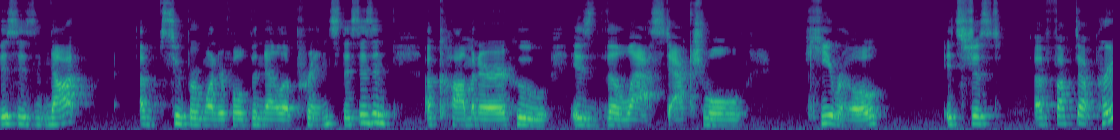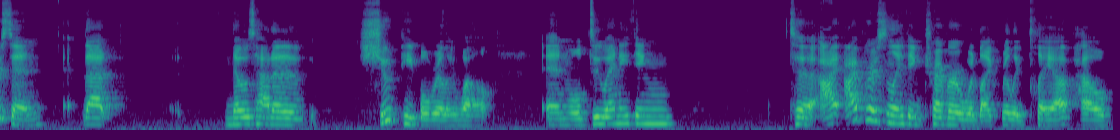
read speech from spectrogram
This is not a super wonderful vanilla prince. This isn't a commoner who is the last actual hero. It's just a fucked up person that knows how to shoot people really well and will do anything to I, I personally think Trevor would like really play up how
